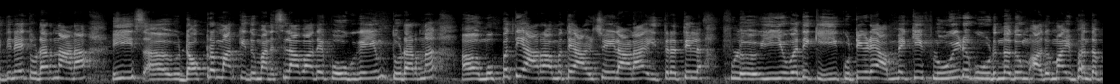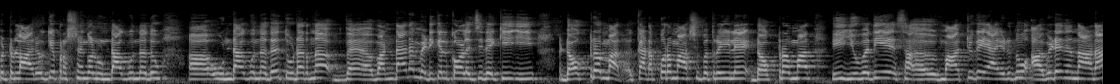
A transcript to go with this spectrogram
ഇതിനെ തുടർന്നാണ് ഈ ഡോക്ടർമാർക്ക് ഇത് മനസ്സിലാവാതെ പോകുകയും തുടർന്ന് മുപ്പത്തി ആറാമത്തെ ആഴ്ചയിലാണ് ഇത്തരത്തിൽ ഈ യുവതിക്ക് ഈ കുട്ടിയുടെ അമ്മയ്ക്ക് ഫ്ലൂയിഡ് കൂടുന്നതും അതുമായി ബന്ധപ്പെട്ടുള്ള ആരോഗ്യ പ്രശ്നങ്ങൾ ഉണ്ടാകുന്നതും ഉണ്ടാകുന്നത്. തുടർന്ന് വണ്ടാനം മെഡിക്കൽ കോളേജിലേക്ക് ഈ ഡോക്ടർമാർ കടപ്പുറം ആശുപത്രിയിലെ ഡോക്ടർമാർ ഈ യുവതിയെ മാറ്റുകയായിരുന്നു. അവിടെ നിന്നാണ്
